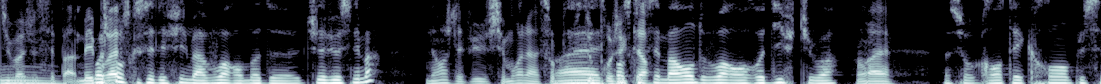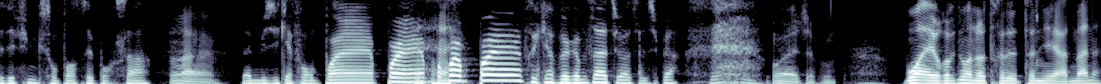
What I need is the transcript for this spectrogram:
Tu vois, je sais hmm. pas. Mais moi, je pense que c'est des films à voir en mode. Tu l'as vu au cinéma? Non, je l'ai vu chez moi, là, sur le Ouais, je pense que c'est marrant de voir en rediff, tu vois. Ouais, Sur grand écran. En plus, c'est des films qui sont pensés pour ça. ouais. La musique à fond. Point, point, point, point, truc un peu comme ça, tu vois, c'est super. Ouais, j'avoue. Bon, allez, revenons à notre de Tony Erdmann.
